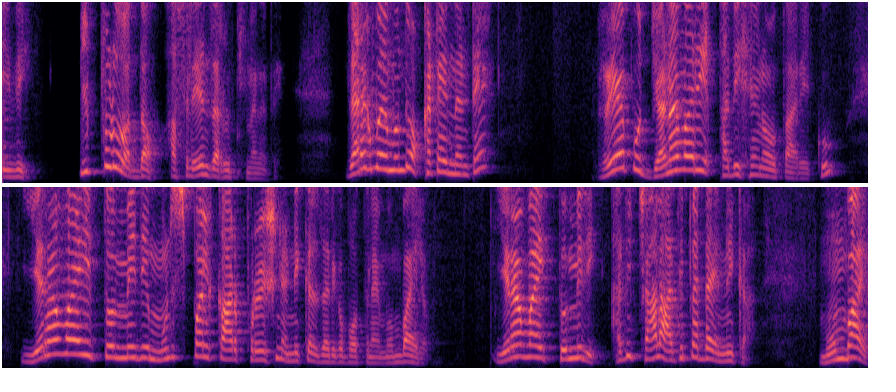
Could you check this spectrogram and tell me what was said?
ఇది. ఇప్పుడు వద్దాం. అసలు ఏం జరుగుతుందనేది. జరగబోయే ముందు ఒక్కటేందంటే రేపు జనవరి పదిహేనవ తారీఖు ఇరవై తొమ్మిది మున్సిపల్ కార్పొరేషన్ ఎన్నికలు జరగబోతున్నాయి ముంబైలో. ఇరవై తొమ్మిది అది చాలా అతిపెద్ద ఎన్నిక. ముంబై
